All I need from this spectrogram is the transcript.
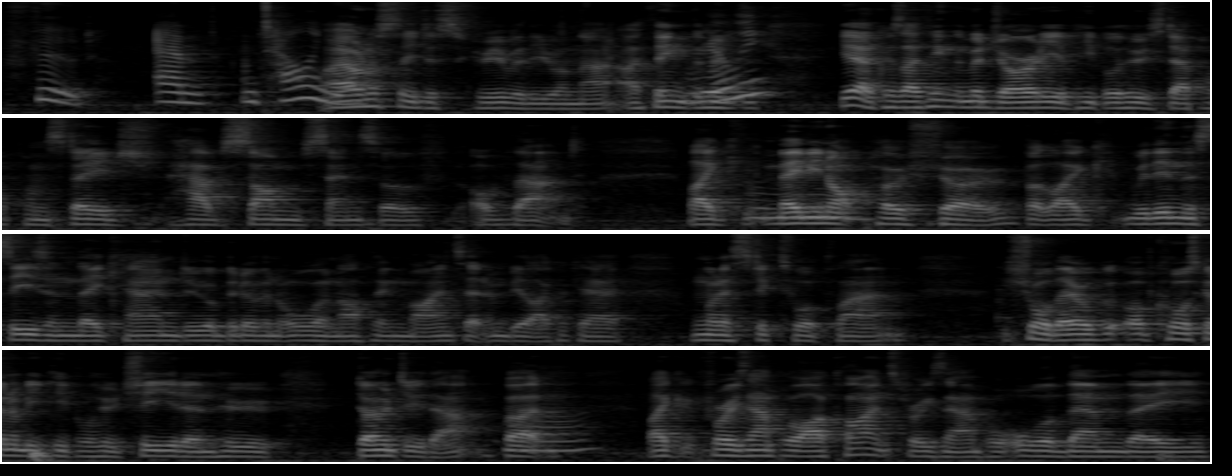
food and i'm telling you I honestly disagree with you on that. I think the Really? yeah, because I think the majority of people who step up on stage have some sense of of that. Like maybe Mm. not post show, but like within the season, they can do a bit of an all or nothing mindset and be like, okay, I'm going to stick to a plan. Sure, there are of course going to be people who cheat and who don't do that, but Mm-hmm. like for example, our clients, for example, all of them they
